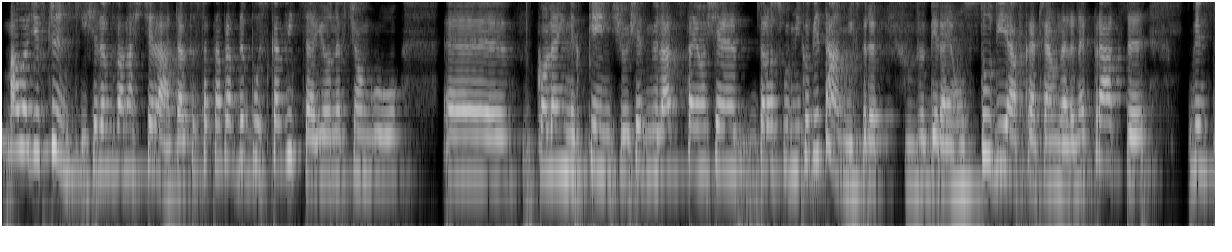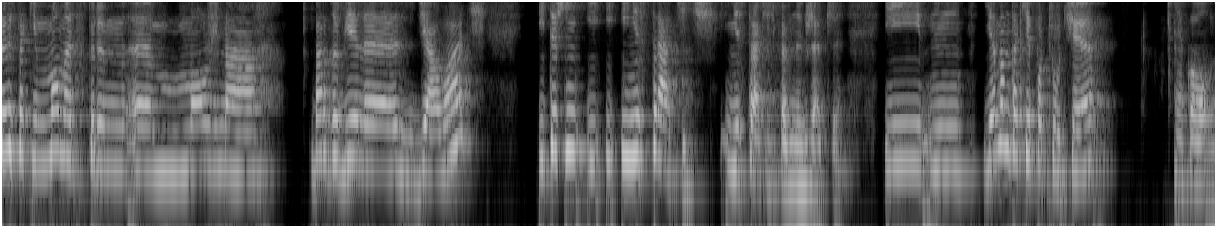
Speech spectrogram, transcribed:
małe dziewczynki, 7-12 lat, ale to jest tak naprawdę błyskawica i one w ciągu kolejnych pięciu, siedmiu lat stają się dorosłymi kobietami, które wybierają studia, wkraczają na rynek pracy. Więc to jest taki moment, w którym e, można bardzo wiele zdziałać i też i, i, i nie stracić, nie stracić pewnych rzeczy. I mm, ja mam takie poczucie, jako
